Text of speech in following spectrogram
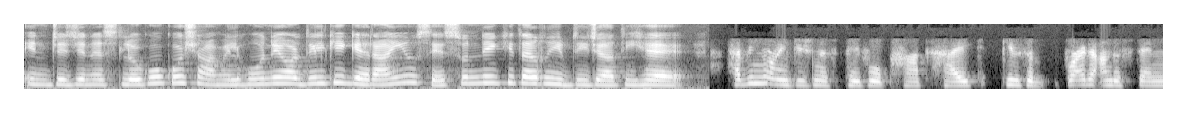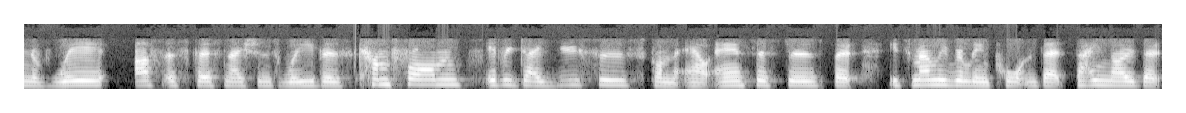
انڈیجنس لوگوں کو شامل ہونے اور دل کی گہرائیوں سے سننے کی ترغیب دی جاتی ہے۔ Having non-Indigenous people partake gives a greater understanding of where us as First Nations weavers come from, everyday uses from our ancestors, but it's mainly really important that they know that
